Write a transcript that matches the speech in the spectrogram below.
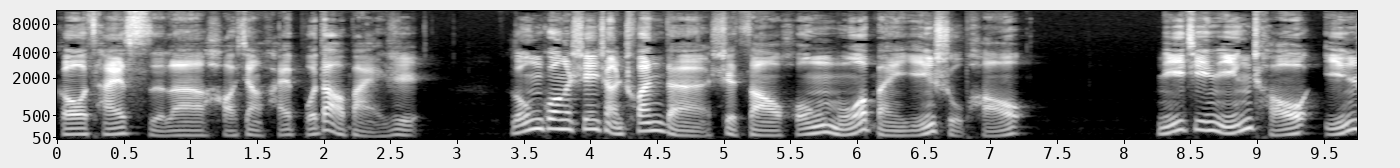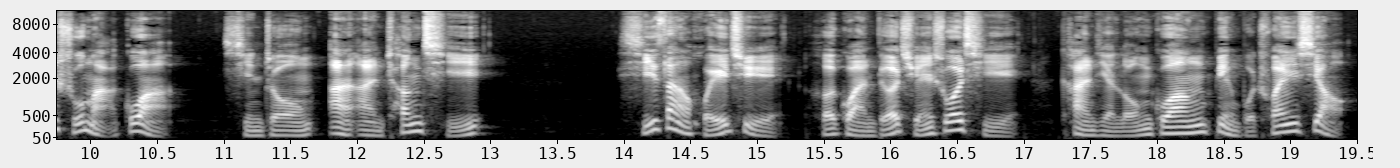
狗才死了好像还不到百日。龙光身上穿的是枣红磨本银鼠袍，泥金凝绸银鼠马褂。心中暗暗称奇，席散回去和管德全说起，看见龙光并不穿孝，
